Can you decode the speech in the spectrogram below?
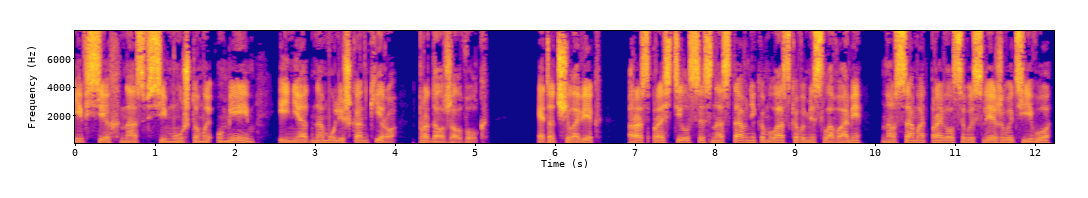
и всех нас всему, что мы умеем, и ни одному лишь Конкиро», — продолжал Волк. «Этот человек распростился с наставником ласковыми словами, но сам отправился выслеживать его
